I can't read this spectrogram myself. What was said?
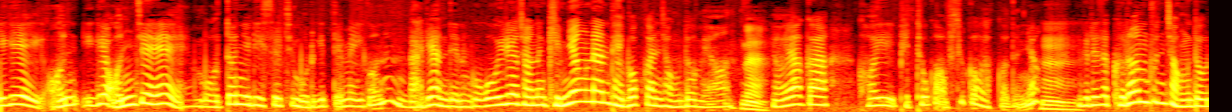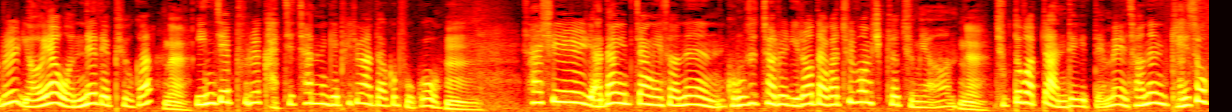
이게 언, 이게 언제 뭐 어떤 일이 있을지 모르기 때문에 이거는 말이 안 되는 거고 오히려 저는 김영란 대법관 정도면 네. 여야가 거의 비토가 없을 것 같거든요. 음. 그래서 그런 분 정도를 여야 원내대표가 네. 인재풀을 같이 찾는 게 필요하다고 보고 음. 사실 야당 입장에서는 공수처를 이러다가 출범시켜 주면 네. 죽도 밥도 안 되기 때문에 저는 계속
